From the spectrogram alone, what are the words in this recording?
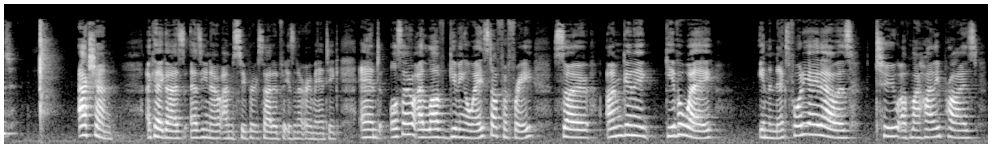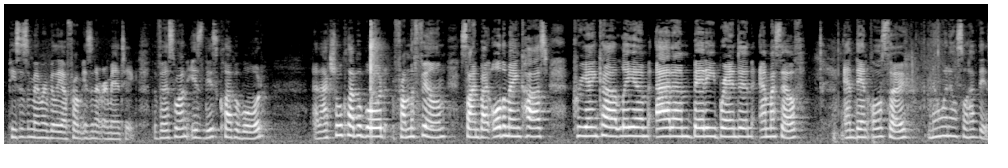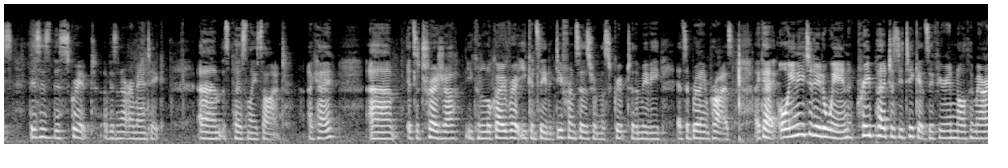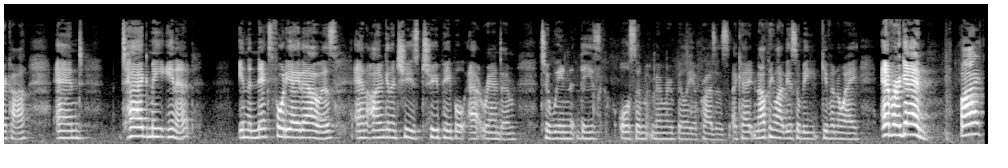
and action. Okay, guys, as you know, I'm super excited for Isn't It Romantic? And also, I love giving away stuff for free. So, I'm gonna give away in the next 48 hours two of my highly prized pieces of memorabilia from Isn't It Romantic. The first one is this clapperboard, an actual clapperboard from the film, signed by all the main cast Priyanka, Liam, Adam, Betty, Brandon, and myself. And then also, no one else will have this. This is the script of Isn't It Romantic. Um, it's personally signed. Okay? Um, it's a treasure. You can look over it. You can see the differences from the script to the movie. It's a brilliant prize. Okay, all you need to do to win, pre-purchase your tickets if you're in North America, and tag me in it in the next 48 hours, and I'm going to choose two people at random to win these awesome memorabilia prizes. Okay, nothing like this will be given away ever again. Bye.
